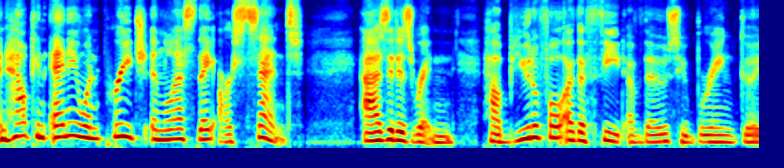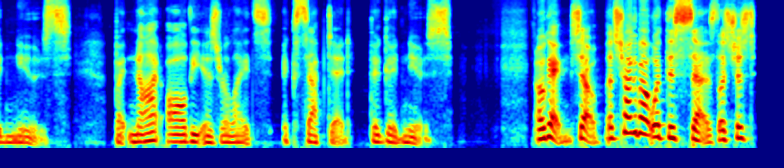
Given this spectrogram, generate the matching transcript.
And how can anyone preach unless they are sent? As it is written how beautiful are the feet of those who bring good news. But not all the israelites accepted the good news Okay, so let's talk about what this says. Let's just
